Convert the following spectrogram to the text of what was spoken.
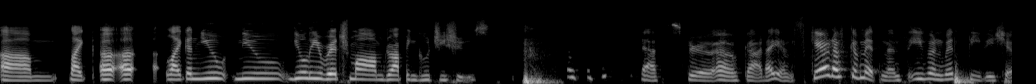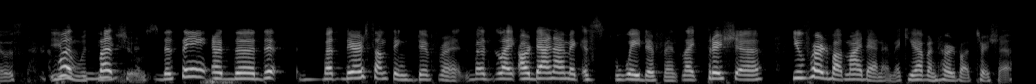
um like a, a like a new new newly rich mom dropping gucci shoes That's true. Oh God, I am scared of commitments, even with TV shows. even but, with TV but shows the same, uh, the, the but there's something different. But like our dynamic is way different. Like Trisha, you've heard about my dynamic. You haven't heard about Trisha.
